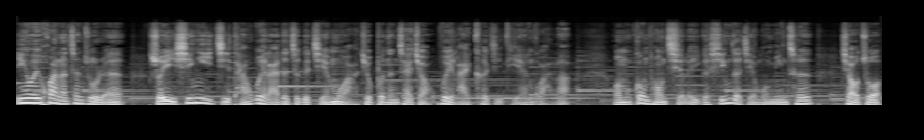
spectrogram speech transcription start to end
因为换了赞助人，所以新一季谈未来的这个节目啊，就不能再叫未来科技体验馆了。我们共同起了一个新的节目名称，叫做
